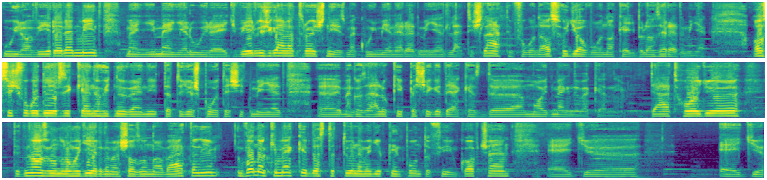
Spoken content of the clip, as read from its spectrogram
újra a véreredményt, menj, menj el újra egy vérvizsgálatra, és nézd meg, hogy milyen eredményed lett, és látni fogod az, hogy javulnak egyből az eredmények. Azt is fogod érzékelni, hogy növelni, tehát hogy a sportesítményed, uh, meg az állóképességed elkezd uh, majd megnövekedni. Tehát, hogy tehát én azt gondolom, hogy érdemes azonnal váltani. Van, aki megkérdezte tőlem egyébként pont a film kapcsán egy, egy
